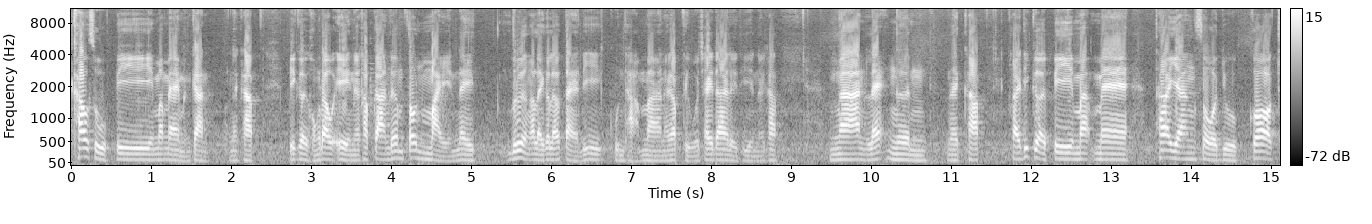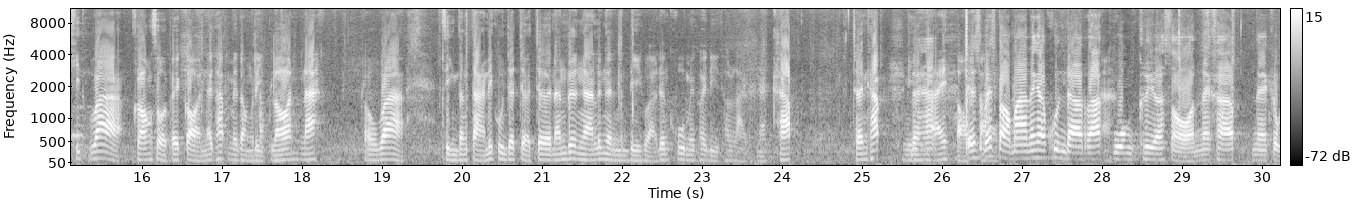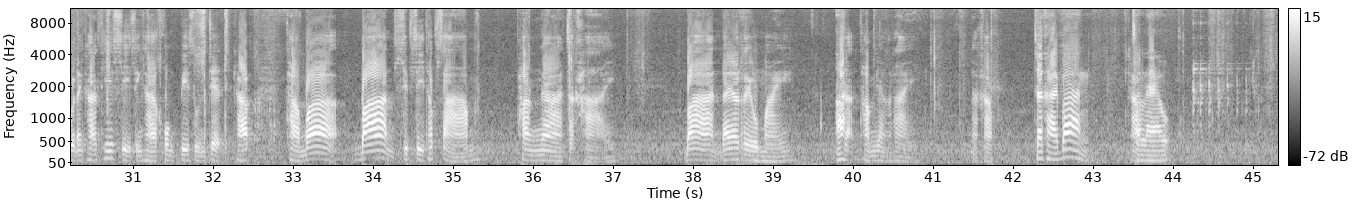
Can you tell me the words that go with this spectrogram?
เข้าสู่ปีมะแม่เหมือนกันนะครับปีเกิดของเราเองนะครับ การเริ่มต้นใหม่ในเรื่องอะไรก็แล้วแต่ที่คุณถามมานะครับ ถือว่าใช้ได้เลยทีเดียวนะครับ งานและเงินนะครับ ใครที่เกิดปีมะแม่ถ้ายังโสดอยู่ก็คิดว่าครองโสดไปก่อนนะครับ ไม่ต้องรีบร้อนนะ เพราะว่าสิ่งต่างๆ ที่คุณจะเจอเจอนั้นเรื่องงานเรื่องเงินมันดีกว่า เรื่องคู่ไม่ค่อยดีเท่าไหร่นะครับ เชิญครับ มีนะฮะไหมต่อไป SMS ต่อมานะครับ คุณดารักษ์อะวงเครือสอนนะครับ ในกระบวนการที่ 4 สิงหาคมปี 07 ครับ ถามว่าบ้าน 14 ทับ 3 พังงาจะขาย บ้านได้เร็วไหมอะ จะทำอย่างไรนะครับ จะขายบ้านครับ จะแล้ว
